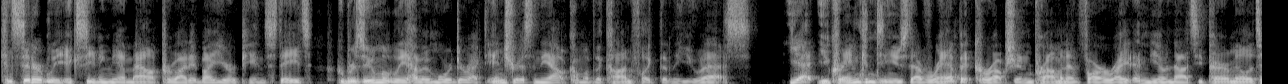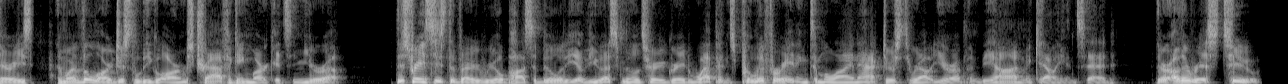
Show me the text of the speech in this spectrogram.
considerably exceeding the amount provided by European states, who presumably have a more direct interest in the outcome of the conflict than the US. Yet, Ukraine continues to have rampant corruption, prominent far right and neo Nazi paramilitaries, and one of the largest legal arms trafficking markets in Europe. This raises the very real possibility of U.S. military grade weapons proliferating to malign actors throughout Europe and beyond, McCallion said. There are other risks, too.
